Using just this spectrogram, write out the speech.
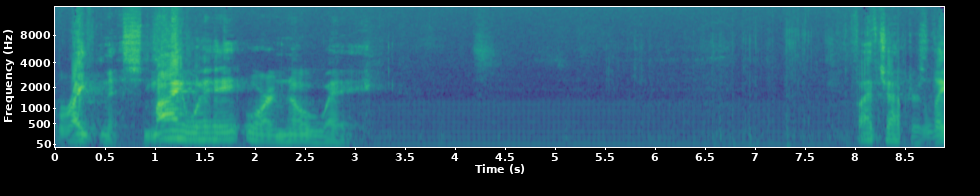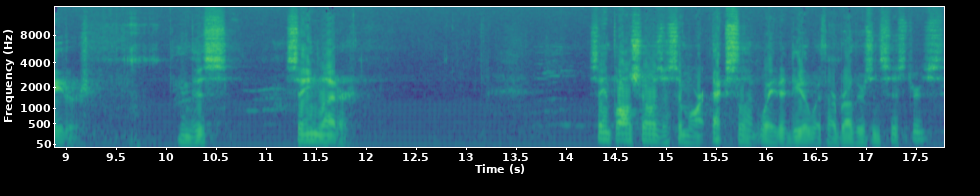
rightness, my way or no way. Five chapters later, in this same letter, St. Paul shows us a more excellent way to deal with our brothers and sisters.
